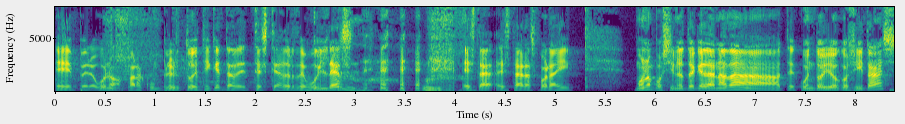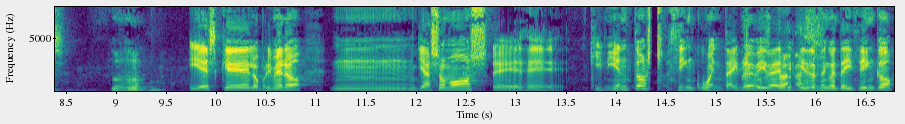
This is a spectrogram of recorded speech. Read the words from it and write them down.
eh, pero bueno, para cumplir tu etiqueta de testeador de Wilders, mm. estarás por ahí. Bueno, pues si no te queda nada, te cuento yo cositas. Y es que lo primero, mm, ya somos eh, 559, iba a decir 555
